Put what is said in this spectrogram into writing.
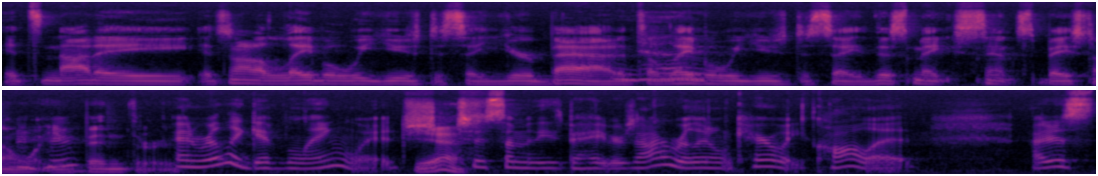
It's not a. It's not a label we use to say you're bad. It's a label we use to say this makes sense based on what Mhm. you've been through. and really give language Yes. to some of these behaviors. I really don't care what you call it. I just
